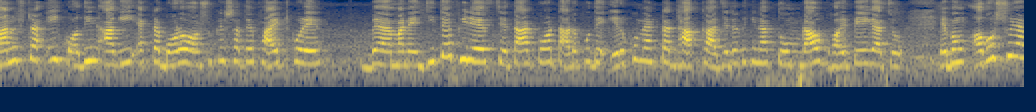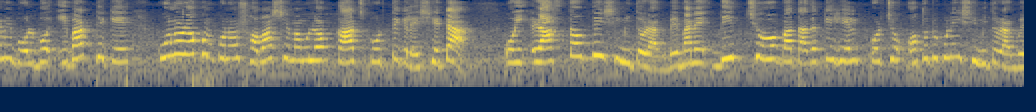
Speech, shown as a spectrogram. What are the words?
মানুষটা এই কদিন আগেই একটা বড় অসুখের সাথে ফাইট করে মানে জিতে ফিরে এসছে। তারপর তার উপর এরকম একটা ধাক্কা, যেটাতে কিনা তোমরাও ভয় পেয়ে গেছো। এবং অবশ্যই আমি বলব, এবার থেকে কোনো রকম কোনো সমাজসেবামূলক কাজ করতে গেলে সেটা ওই রাস্তা অবধি সীমিত রাখবে। মানে দিচ্ছ বা তাদেরকে হেল্প করছ অতটুকুনি সীমিত রাখবে।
